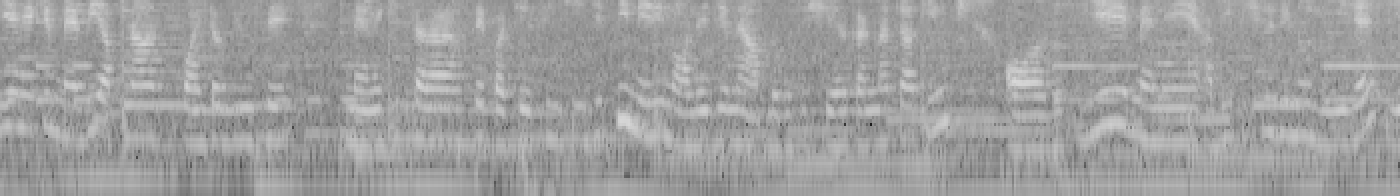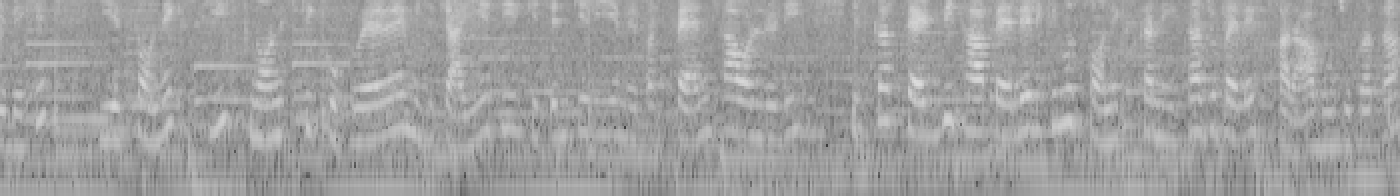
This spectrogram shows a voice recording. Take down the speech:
ये है कि मैं भी अपना पॉइंट ऑफ़ व्यू से मैंने किस तरह से परचेसिंग की, जितनी मेरी नॉलेज है मैं आप लोगों से शेयर करना चाहती हूँ। और ये मैंने अभी पिछले दिनों ली है, ये देखें, ये सोनिक्स की नॉन स्टिक कुकवेयर है, मुझे चाहिए थी किचन के लिए, मेरे पास पैन था ऑलरेडी इसका सेट भी था पहले, लेकिन वो सोनिक्स का नहीं था, जो पहले ख़राब हो चुका था।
